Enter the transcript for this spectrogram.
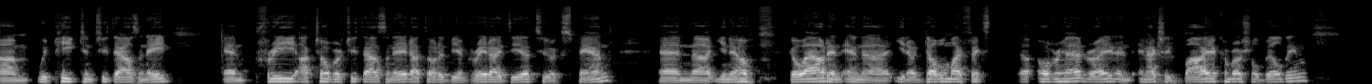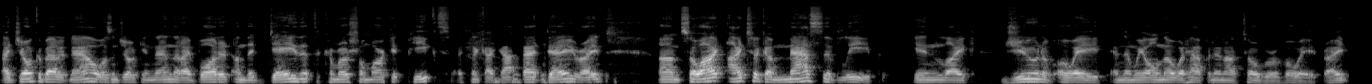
um, we peaked in 2008 and pre October of 2008, I thought it'd be a great idea to expand and, uh, you know, go out and, and uh, you know, double my fixed uh, overhead, right? And, and actually mm-hmm. buy a commercial building. I joke about it now. I wasn't joking then that I bought it on the day that the commercial market peaked. I think I got that day, right? Um, so I, I took a massive leap in like June of 08. And then we all know what happened in October of 08, right?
